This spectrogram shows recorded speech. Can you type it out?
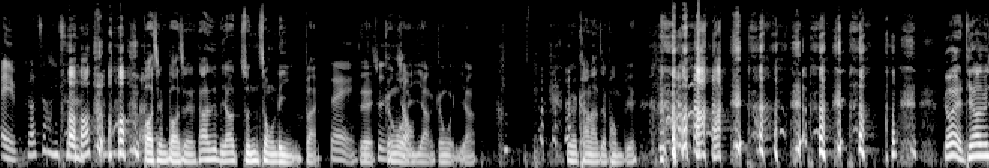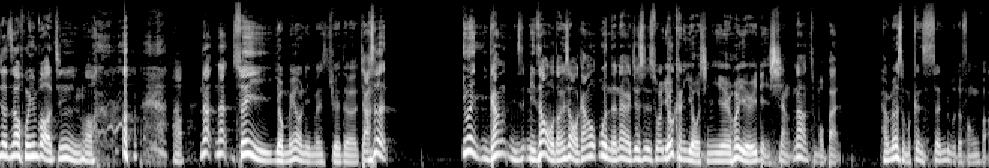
哎、欸，不要这样子！抱歉，抱歉，他是比较尊重另一半。对对，跟我一样，跟我一样。因为康纳在旁边。各位听到这边就知道婚姻不好经营哦。好，那那所以有没有你们觉得？假设，因为你刚你你知道我等一下，我刚刚问的那个就是说，有可能友情也会有一点像，那怎么办？还有没有什么更深入的方法？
